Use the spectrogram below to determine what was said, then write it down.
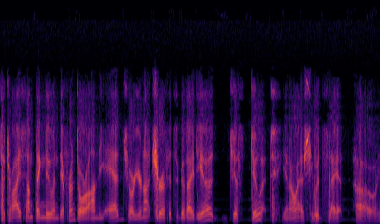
to try something new and different or on the edge or you're not sure if it's a good idea, just do it. You know, as she would say it. Uh,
